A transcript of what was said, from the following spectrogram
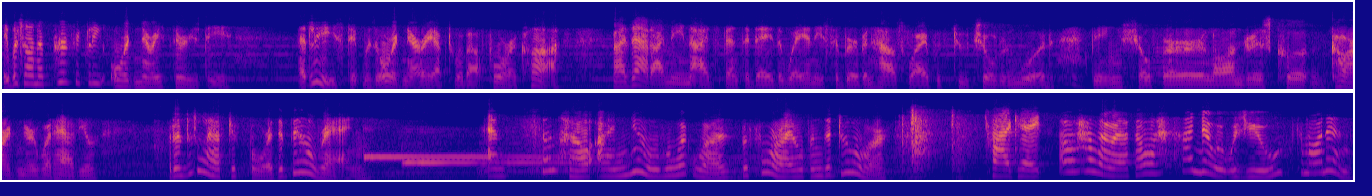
It was on a perfectly ordinary Thursday. At least it was ordinary up to about four o'clock. By that I mean I'd spent the day the way any suburban housewife with two children would, being chauffeur, laundress, cook, gardener, what have you. But a little after four, the bell rang. And somehow I knew who it was before I opened the door. Hi, Kate. Oh, hello, Ethel. I knew it was you. Come on in.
